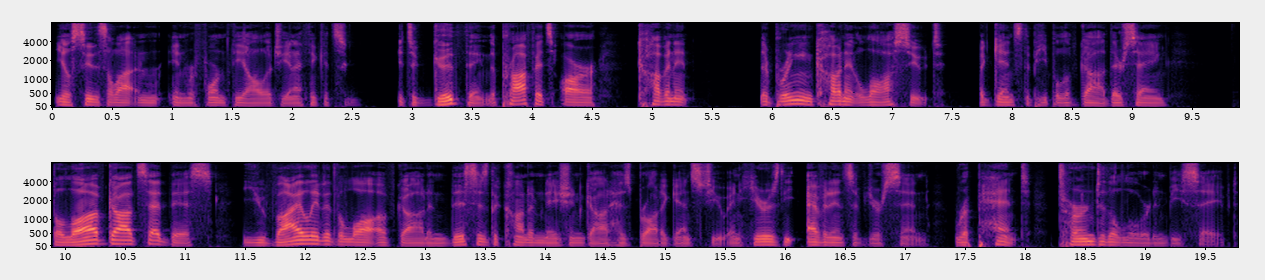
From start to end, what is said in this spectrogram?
You'll see this a lot in, in Reformed theology, and I think it's it's a good thing. The prophets are covenant. They're bringing covenant lawsuit against the people of God. They're saying, the law of God said this. You violated the law of God, and this is the condemnation God has brought against you. And here is the evidence of your sin. Repent, turn to the Lord, and be saved.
